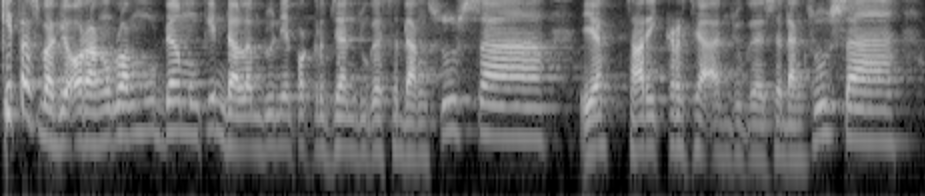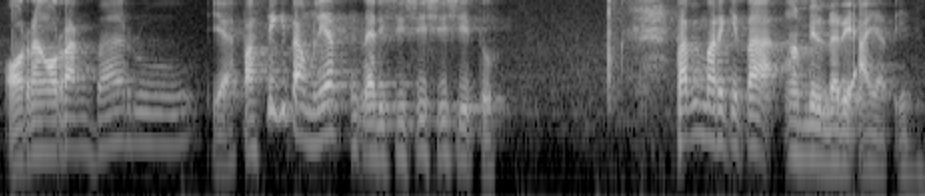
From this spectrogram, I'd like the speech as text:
kita sebagai orang-orang muda mungkin dalam dunia pekerjaan juga sedang susah, ya, cari kerjaan juga sedang susah, orang-orang baru, ya, pasti kita melihat dari sisi-sisi itu. Tapi mari kita ngambil dari ayat ini.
